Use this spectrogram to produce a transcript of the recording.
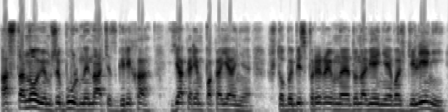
Остановим же бурный натиск греха якорем покаяния, чтобы беспрерывное дуновение вожделений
